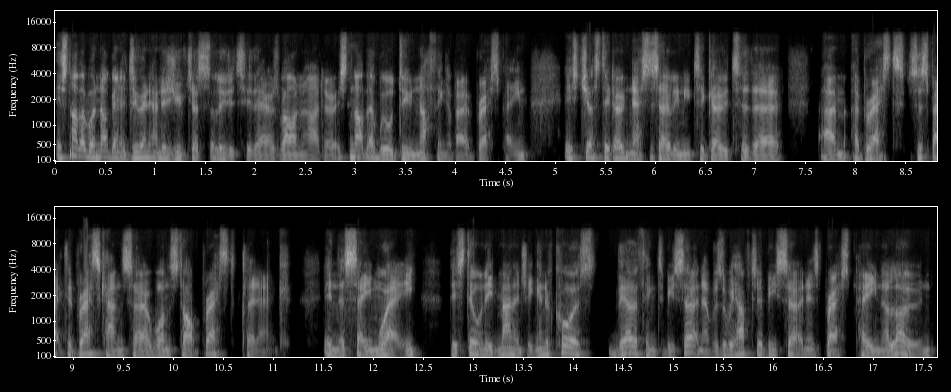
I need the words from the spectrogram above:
it's not that we're not going to do it, and as you've just alluded to there as well, Nada, it's not that we'll do nothing about breast pain. It's just they don't necessarily need to go to the um, a breast suspected breast cancer one stop breast clinic in the same way. They still need managing, and of course, the other thing to be certain of is that we have to be certain it's breast pain alone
